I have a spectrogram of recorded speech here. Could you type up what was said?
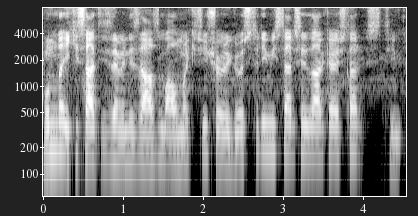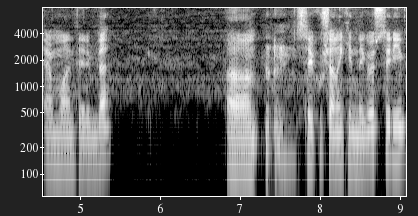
Bunu da 2 saat izlemeniz lazım almak için. Şöyle göstereyim isterseniz arkadaşlar Steam envanterimden. Ee, de göstereyim.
